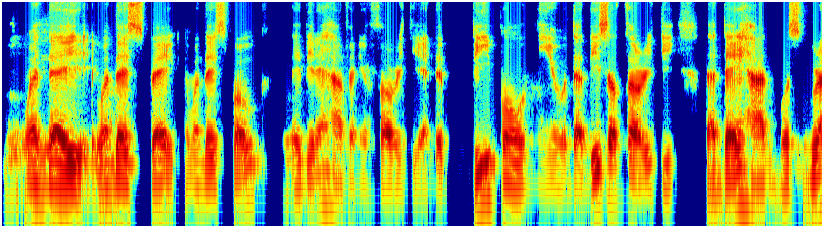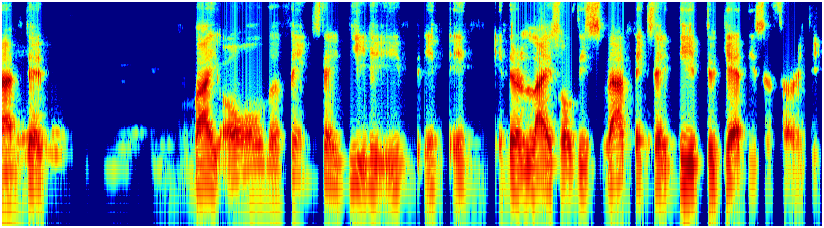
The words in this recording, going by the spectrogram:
when they when they spoke when they spoke they didn't have any authority. And the people knew that this authority that they had was granted by all the things they did in, in, in, in their lives all these bad things they did to get this authority.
